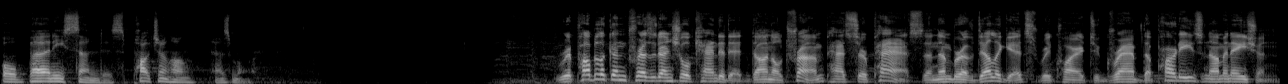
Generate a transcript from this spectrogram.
or Bernie Sanders. Park Jong Hong has more. Republican presidential candidate Donald Trump has surpassed the number of delegates required to grab the party's nomination.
